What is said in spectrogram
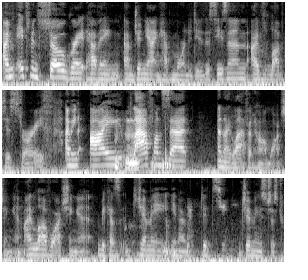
I'm. It's been so great having um, Jian Yang have more to do this season. I've loved his story. I mean, I laugh on set and I laugh at home watching him. I love watching it because Jimmy, you know, it's Jimmy's just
